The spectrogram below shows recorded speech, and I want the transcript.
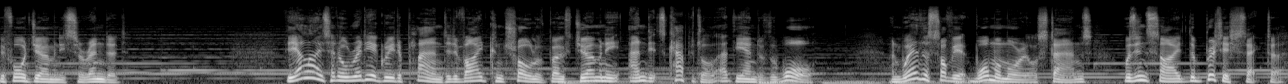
before Germany surrendered. The Allies had already agreed a plan to divide control of both Germany and its capital at the end of the war and where the Soviet War Memorial stands was inside the British sector.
